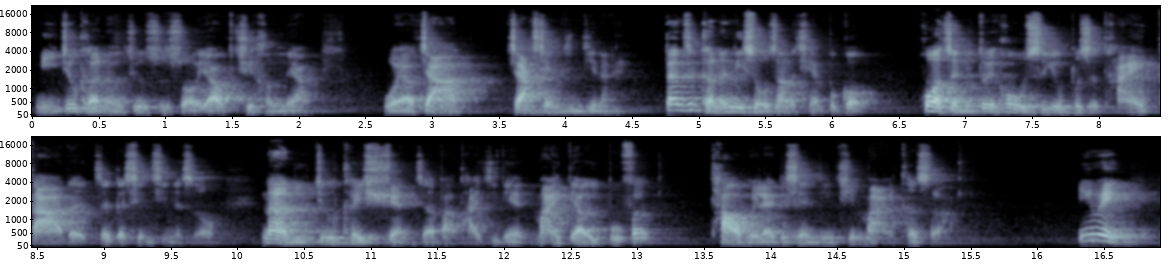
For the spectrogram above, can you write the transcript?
你就可能就是说要去衡量，我要加加现金进来，但是可能你手上的钱不够，或者你对后市又不是太大的这个信心的时候，那你就可以选择把台积电卖掉一部分。套回来的现金去买特斯拉，因为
